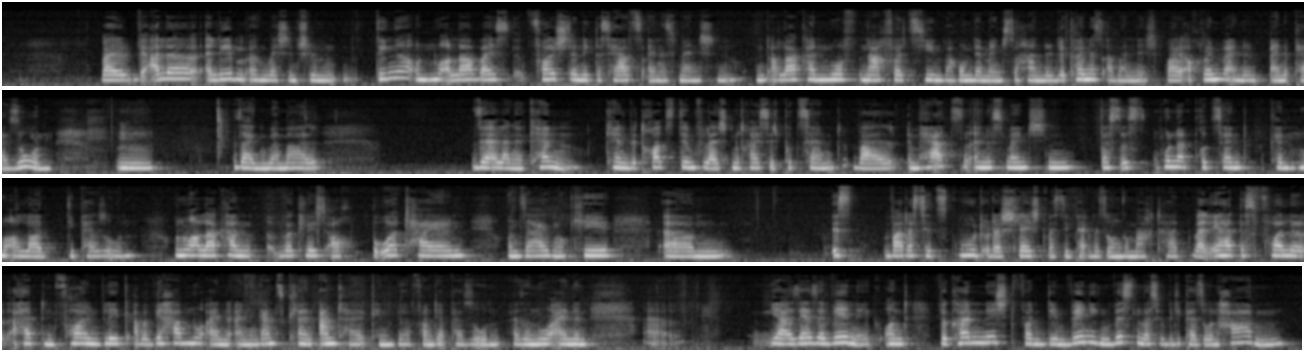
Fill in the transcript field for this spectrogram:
Weil wir alle erleben irgendwelche schlimmen Dinge und nur Allah weiß vollständig das Herz eines Menschen. Und Allah kann nur nachvollziehen, warum der Mensch so handelt. Wir können es aber nicht, weil auch wenn wir eine, eine Person, mh, mm, sagen wir mal, sehr lange kennen, kennen wir trotzdem vielleicht nur 30 Prozent, weil im Herzen eines Menschen, das ist 100 Prozent, kennt nur Allah die Person. Und nur Allah kann wirklich auch beurteilen und sagen, okay, ähm, ist, war das jetzt gut oder schlecht, was die Person gemacht hat, weil er hat das volle, hat den vollen Blick, aber wir haben nur einen, einen ganz kleinen Anteil, kennen wir von der Person, also nur einen, äh, ja sehr, sehr wenig. Und wir können nicht von dem wenigen Wissen, was wir über die Person haben,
